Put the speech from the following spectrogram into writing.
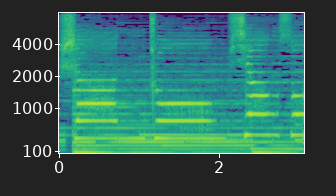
山中相送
